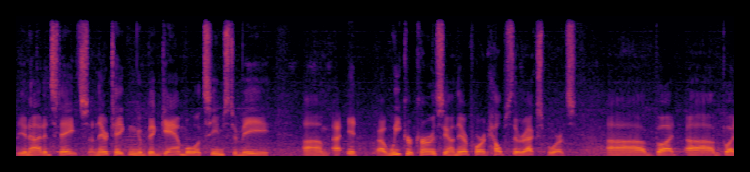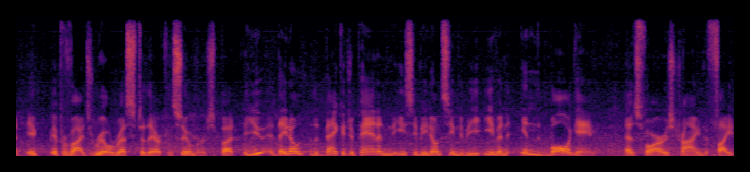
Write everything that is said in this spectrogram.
the United States, and they're taking a big gamble. It seems to me. Um, it, a weaker currency on their part helps their exports, uh, but uh, but it, it provides real risk to their consumers. But you, they don't. The Bank of Japan and the ECB don't seem to be even in the ball game as far as trying to fight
